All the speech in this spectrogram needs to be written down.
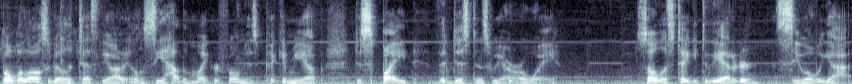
but we'll also be able to test the audio and see how the microphone is picking me up despite the distance we are away. So let's take it to the editor and see what we got.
